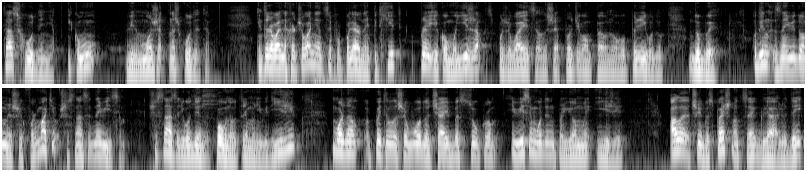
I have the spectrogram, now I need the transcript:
та схудненні, і кому він може нашкодити. Інтервальне харчування це популярний підхід, при якому їжа споживається лише протягом певного періоду доби. Один з найвідоміших форматів 16 на 8. 16 годин повне утримання від їжі, можна пити лише воду, чай без цукру і 8 годин прийоми їжі. Але чи безпечно це для людей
